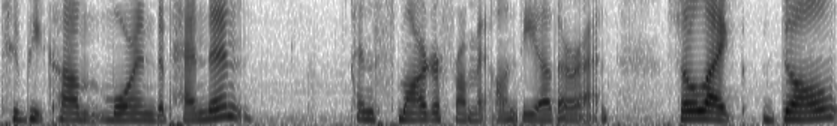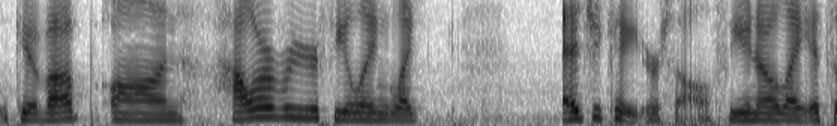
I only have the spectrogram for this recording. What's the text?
to become more independent and smarter from it on the other end. So like don't give up on however you're feeling like educate yourself. You know, like it's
